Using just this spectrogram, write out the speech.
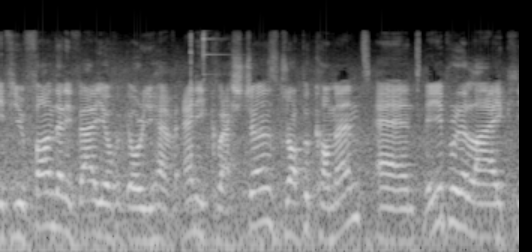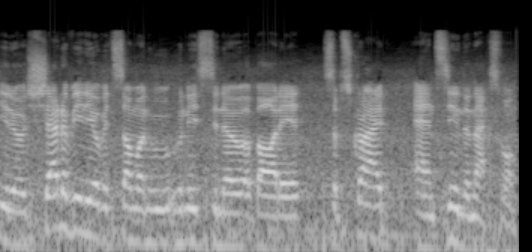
If you found any value or you have any questions, drop a comment and maybe put a like, you know, share the video with someone who, who needs to know about it, subscribe and see you in the next one.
